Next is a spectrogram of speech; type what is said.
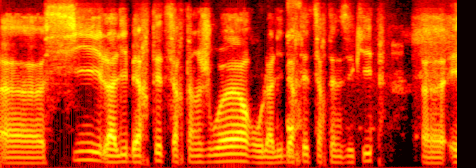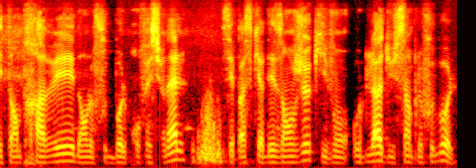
Euh, si la liberté de certains joueurs ou la liberté de certaines équipes euh, est entravée dans le football professionnel, c'est parce qu'il y a des enjeux qui vont au-delà du simple football.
